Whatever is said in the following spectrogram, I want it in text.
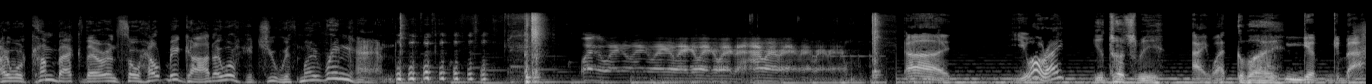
I will come back there, and so help me God, I will hit you with my ring hand. Uh, you all right? You touch me. I what? Goodbye. G- goodbye.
